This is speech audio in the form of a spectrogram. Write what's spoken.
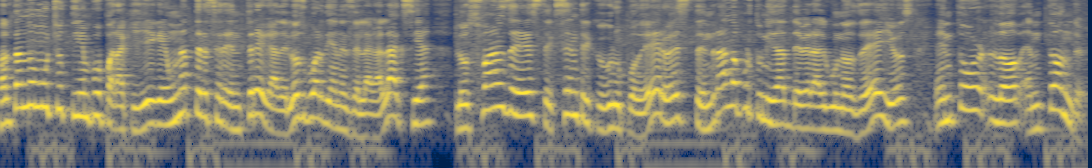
Faltando mucho tiempo para que llegue una tercera entrega de Los Guardianes de la Galaxia, los fans de este excéntrico grupo de héroes tendrán la oportunidad de ver algunos de ellos en Thor Love and Thunder.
